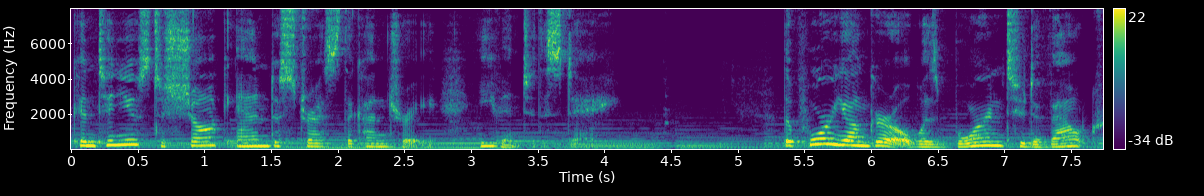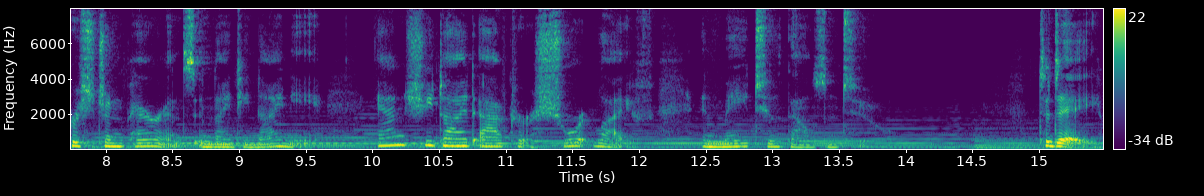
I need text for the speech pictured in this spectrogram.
continues to shock and distress the country, even to this day. The poor young girl was born to devout Christian parents in 1990, and she died after a short life in May 2002. Today,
